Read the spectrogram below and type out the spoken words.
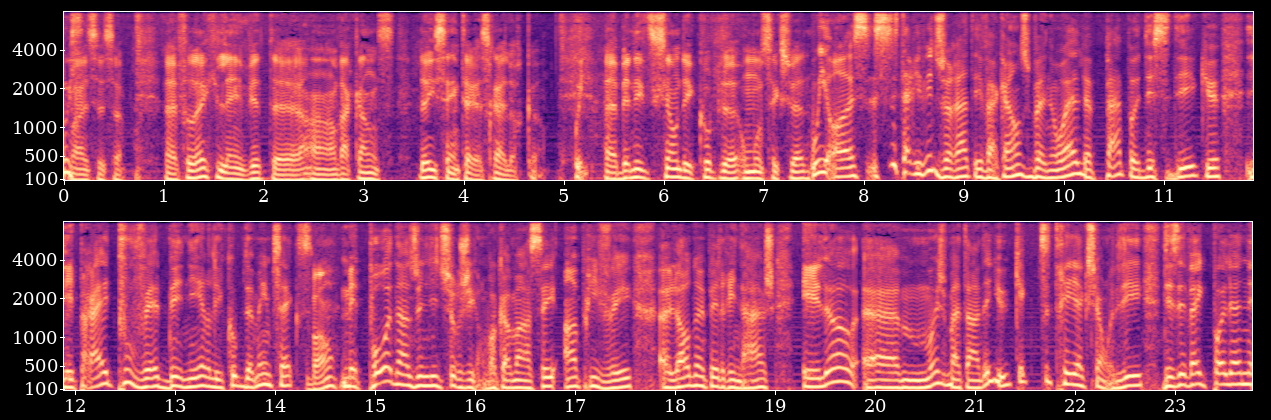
oui. Ouais, c'est ça. Euh, faudrait qu'il l'invite euh, en vacances. Là, il s'intéresserait à leur cas. Oui. Bénédiction des couples homosexuels. Oui, on- c- c'est arrivé durant tes vacances, Benoît. Le pape a décidé que les prêtres pouvaient bénir les couples de même sexe. Bon. Mais pas dans une liturgie. On va commencer en privé, lors d'un pèlerinage. Et là, moi, je m'attendais, il y a eu quelques petites réactions. Les- des évêques polonais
